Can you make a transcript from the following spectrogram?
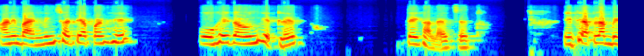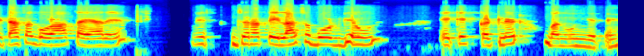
आणि बाइंडिंगसाठी आपण हे पोहे दळून घेतलेत. ते घालायचेत. इथे आपला बिटाचा गोळा तयार आहे. मी जरा तेलाचं बोट घेऊन एक एक कटलेट बनवून घेते.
